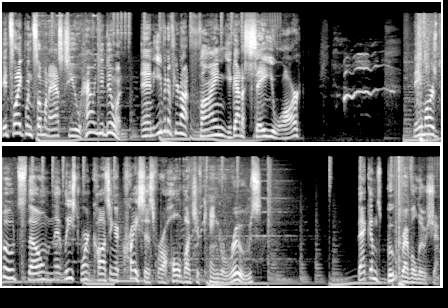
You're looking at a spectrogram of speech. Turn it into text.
It's like when someone asks you, How you doing? And even if you're not fine, you gotta say you are. Neymar's boots, though, at least weren't causing a crisis for a whole bunch of kangaroos. Beckham's Boot Revolution.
